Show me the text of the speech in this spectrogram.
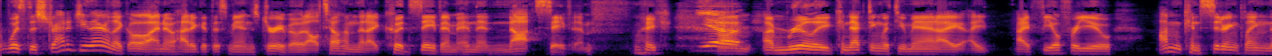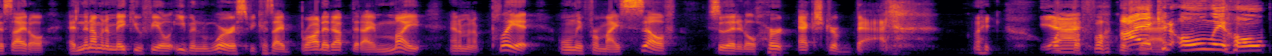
was the strategy there like, oh, I know how to get this man's jury vote. I'll tell him that I could save him and then not save him. like, Yeah. I'm, I'm really connecting with you, man. I, I, I feel for you. I'm considering playing this idol, and then I'm going to make you feel even worse because I brought it up that I might, and I'm going to play it only for myself so that it'll hurt extra bad. like, Yeah. what the fuck was I that? can only hope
